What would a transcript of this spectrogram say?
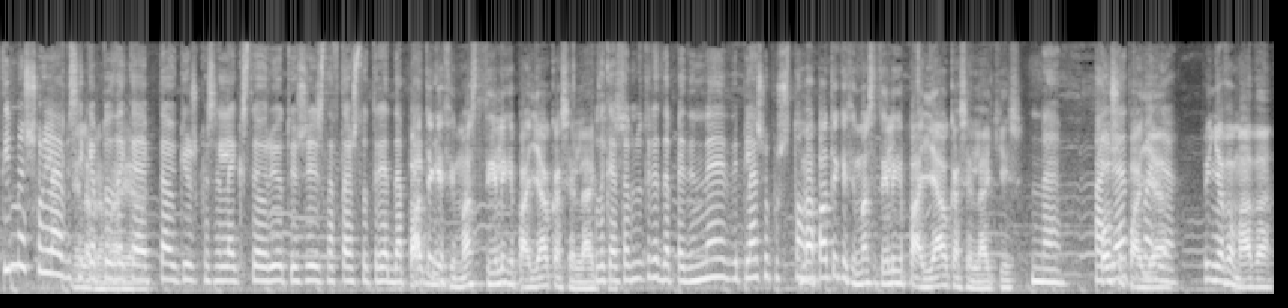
Τι μεσολάβησε Έλα, και από βρε, το Μαρία. 17 ο κύριος Κασελάκης θεωρεί ότι ο ΣΥΡΙΖΑ θα φτάσει στο 35. Πάτε και θυμάστε τι έλεγε παλιά ο Το Κασελάκη. 17 με το 35 είναι διπλάσιο ποσοστό. Μα πάτε και θυμάστε τι έλεγε παλιά ο Κασελάκης. Ναι. Παλιά, Πόσο τι παλιά. Πριν μια εβδομάδα.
